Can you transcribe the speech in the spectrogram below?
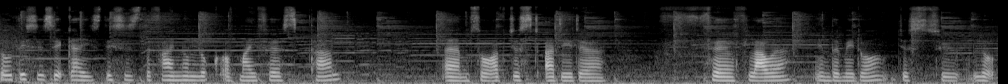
So this is it guys, this is the final look of my first thaal. Um, so I've just added a fir flower in the middle just to look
